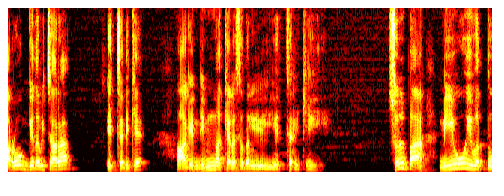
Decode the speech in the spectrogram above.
ಆರೋಗ್ಯದ ವಿಚಾರ, ಎಚ್ಚರಿಕೆ, ಹಾಗೆ ನಿಮ್ಮ ಕೆಲಸದಲ್ಲಿ ಎಚ್ಚರಿಕೆ. ಸ್ವಲ್ಪ ನೀವು ಇವತ್ತು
